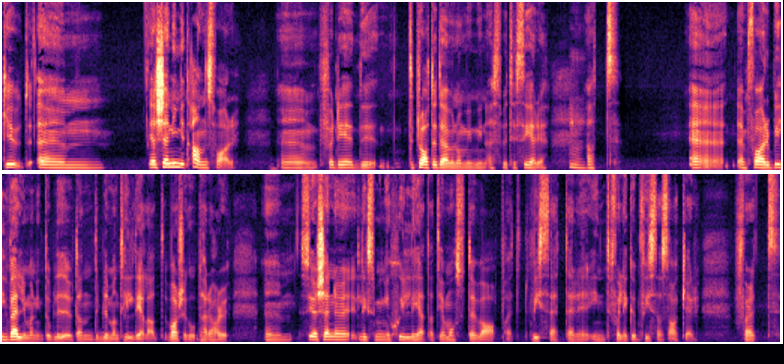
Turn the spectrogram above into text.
gud. ehm, jag känner inget ansvar. Ehm, för det, det, det pratade jag även om i min SVT-serie. Att eh, en förebild väljer man inte att bli utan det blir man tilldelad. Varsågod, här har du. Ehm, så jag känner liksom ingen skyldighet att jag måste vara på ett visst sätt eller inte få lägga upp vissa saker. För att,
